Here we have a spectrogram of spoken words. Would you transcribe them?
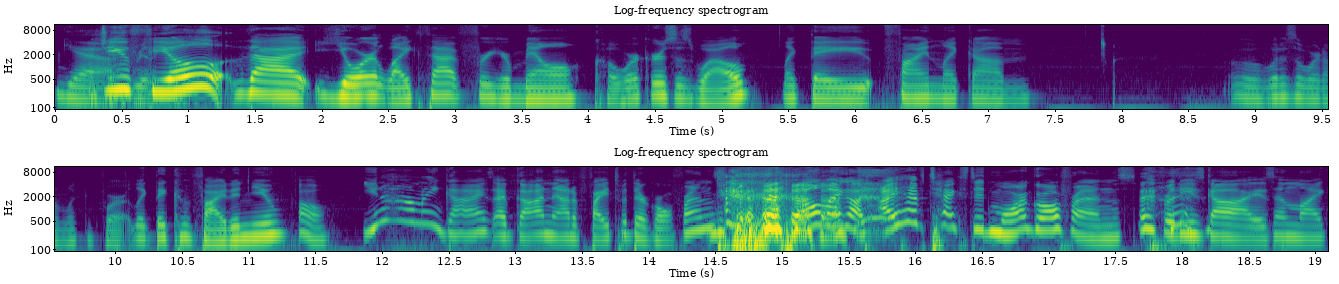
Yeah. Do you really feel that you're like that for your male coworkers as well? Like they find like um oh, what is the word I'm looking for? Like they confide in you? Oh, you know how many guys I've gotten out of fights with their girlfriends? oh my gosh, I have texted more girlfriends for these guys and like,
